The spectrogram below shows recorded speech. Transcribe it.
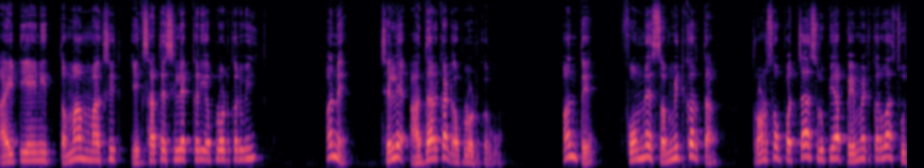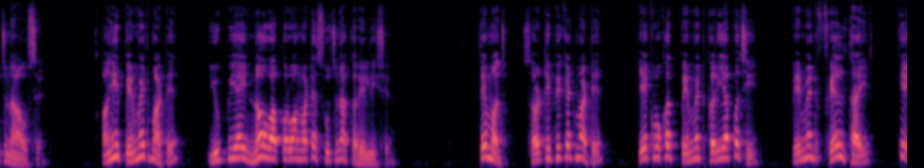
આઈટીઆઈની તમામ માર્કશીટ એકસાથે સિલેક્ટ કરી અપલોડ કરવી અને છેલ્લે આધાર કાર્ડ અપલોડ કરવું. અંતે, ફોર્મને સબમિટ કરતાં ત્રણસો પચાસ રૂપિયા પેમેન્ટ કરવા સૂચના આવશે. અહીં પેમેન્ટ માટે યુપીઆઈ ન વાપરવા માટે સૂચના કરેલી છે. તેમજ સર્ટિફિકેટ માટે એક વખત પેમેન્ટ કર્યા પછી પેમેન્ટ ફેલ થાય કે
